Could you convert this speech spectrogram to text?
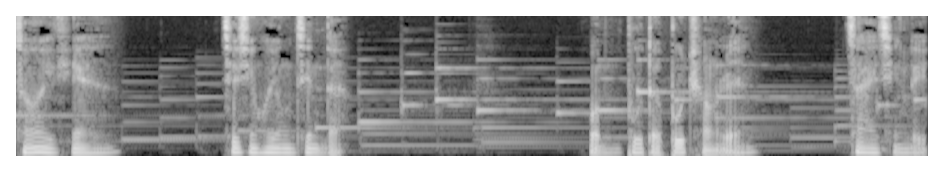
总有一天，激情会用尽的。我们不得不承认，在爱情里，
